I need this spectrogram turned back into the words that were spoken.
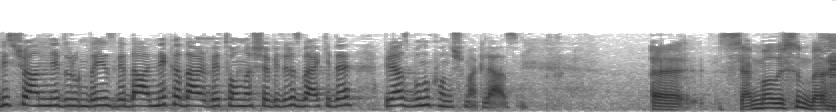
Biz şu an ne durumdayız ve daha ne kadar betonlaşabiliriz? Belki de biraz bunu konuşmak lazım. Ee, sen mi alırsın ben mi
